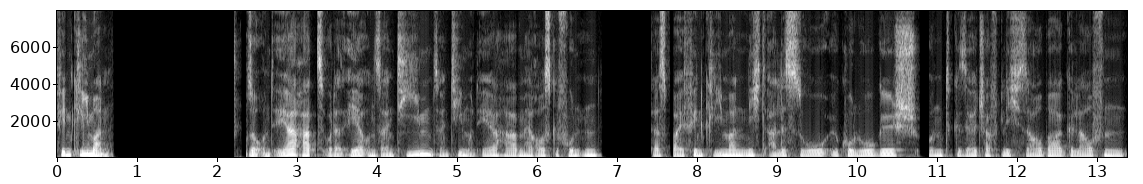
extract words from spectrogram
Finn Kliman, so, und er hat, oder er und sein Team, sein Team und er haben herausgefunden, dass bei Finn Kliman nicht alles so ökologisch und gesellschaftlich sauber gelaufen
